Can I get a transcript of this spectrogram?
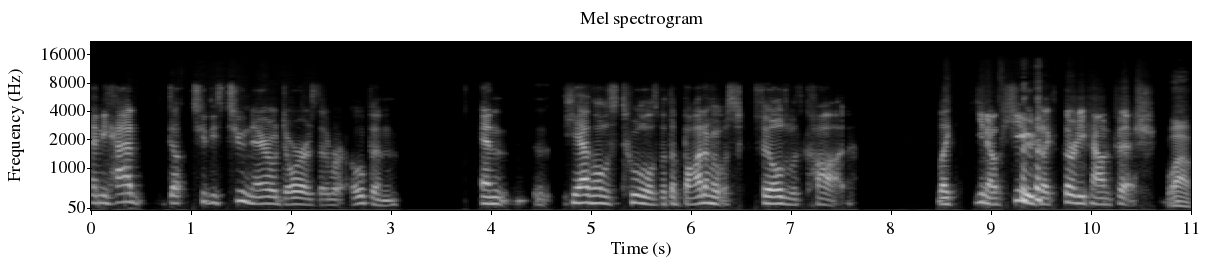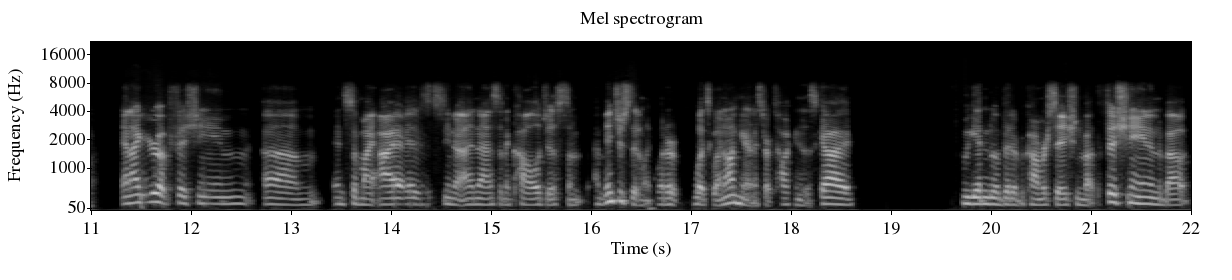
and he had two these two narrow doors that were open and he had all his tools but the bottom of it was filled with cod. Like you know huge like 30 pound fish. Wow. and i grew up fishing um and so my eyes you know and as an ecologist i'm, I'm interested in like what are what's going on here? And i start talking to this guy. We get into a bit of a conversation about the fishing and about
